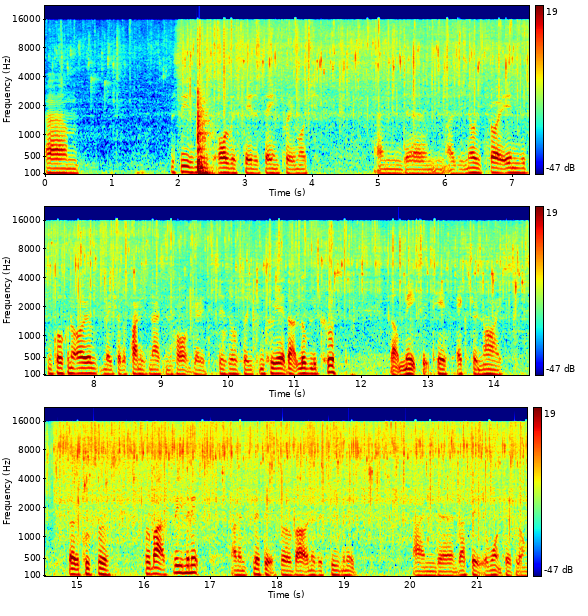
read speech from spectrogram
Um, the seasonings always stay the same pretty much. And um, as you know you throw it in with some coconut oil make sure the pan is nice and hot get it to sizzle so you can create that lovely crust that makes it taste extra nice. Let it cook for for about three minutes and then flip it for about another two minutes. And uh, that's it it won't take long.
